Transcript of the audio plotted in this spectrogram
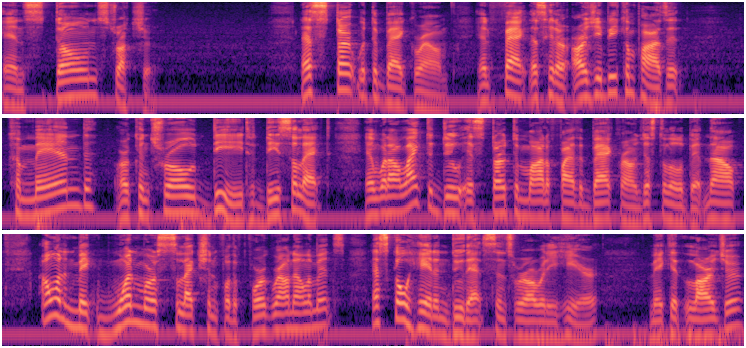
and stone structure. Let's start with the background. In fact, let's hit our RGB composite Command or Control D to deselect. And what I like to do is start to modify the background just a little bit. Now, I want to make one more selection for the foreground elements. Let's go ahead and do that since we're already here. Make it larger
